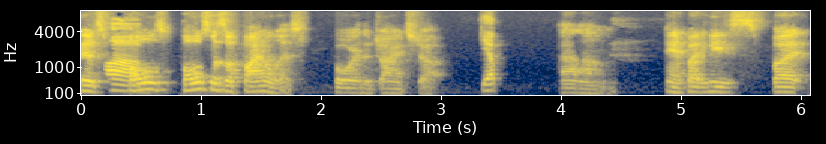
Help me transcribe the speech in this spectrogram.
Because Um, Poles Poles was a finalist for the Giants job. Yep. Um, and but he's but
